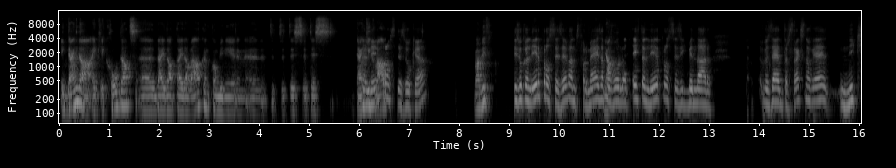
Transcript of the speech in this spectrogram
ik denk dat. Ik, ik hoop dat, uh, dat, je dat, dat je dat wel kunt combineren. Uh, het, het, het, is, het is, denk ik wel... is ook, hè? Wat lief? is ook een leerproces, hè? want voor mij is dat bijvoorbeeld echt een leerproces. Ik ben daar... We zeiden er straks nog, hè? Nick,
